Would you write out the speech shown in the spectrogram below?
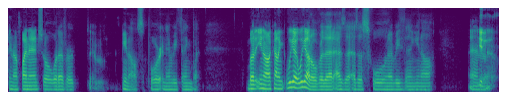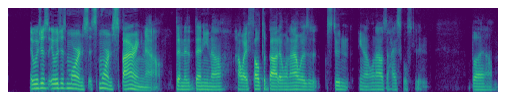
you know, financial whatever, um, you know, support and everything, but. But you know, I kind of we got we got over that as a as a school and everything, you know, and yeah, it was just it was just more it's more inspiring now than than you know how I felt about it when I was a student you know when I was a high school student but um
